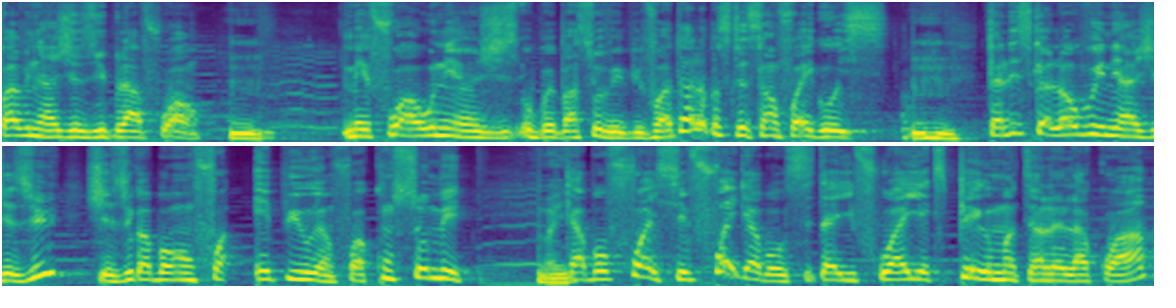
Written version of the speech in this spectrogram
quoi venir à Jésus pour la foi Mais foi, on ne peut pas sauver puis foi parce que c'est une foi égoïste. Tandis que là où vous venez à Jésus, Jésus a une foi épurée, une foi consommée. Oui. Une foi, c'est foi une- c'est-à-dire foi expérimenter dans la croix,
